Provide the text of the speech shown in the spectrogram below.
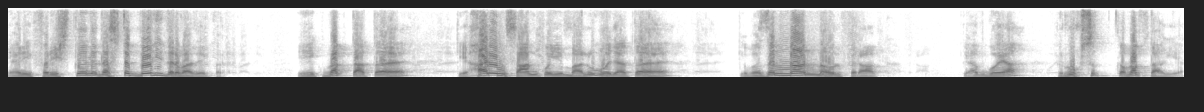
یعنی فرشتے نے دستک دے دی دروازے پر ایک وقت آتا ہے کہ ہر انسان کو یہ معلوم ہو جاتا ہے کہ وزنہ انہ الفراق، کہ اب گویا رخصت کا وقت آ گیا۔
